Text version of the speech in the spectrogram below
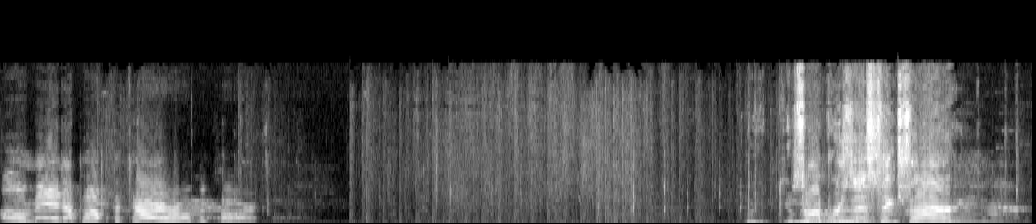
Oh man, I popped the tire on the car. Wait, come Stop resisting, sir!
